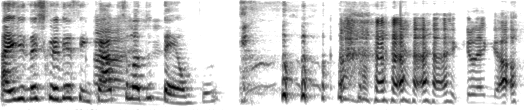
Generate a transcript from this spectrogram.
Aí a gente escrevia assim, cápsula Ai, do gente. tempo. que legal.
